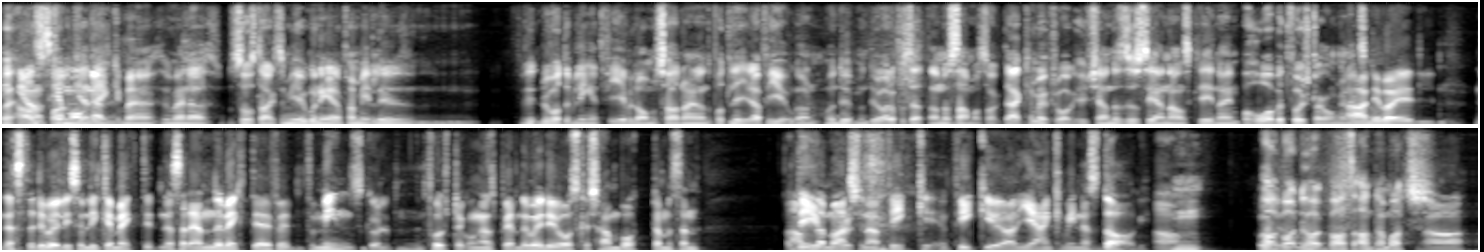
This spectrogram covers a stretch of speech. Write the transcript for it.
Och i är hans fall kan många... jag tänka mig, jag menar, så stark som Djurgården är en familj, det är- det råder väl inget tvivel om, så hade han inte fått lira för Djurgården. Och du, men du hade fått sätta honom samma sak. Där kan man ju fråga, hur kändes det att se när han skrina in på Hovet första gången? Ja, liksom? det var ju nästan, det var ju liksom lika mäktigt, nästan ännu mäktigare för, för min skull. Första gången han spelade, det var ju det Oskarshamn borta, men sen Ja, det andra han fick, fick ju en järnkvinnas dag. Ja. Mm. Ja, var, det var hans andra match? Ja,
